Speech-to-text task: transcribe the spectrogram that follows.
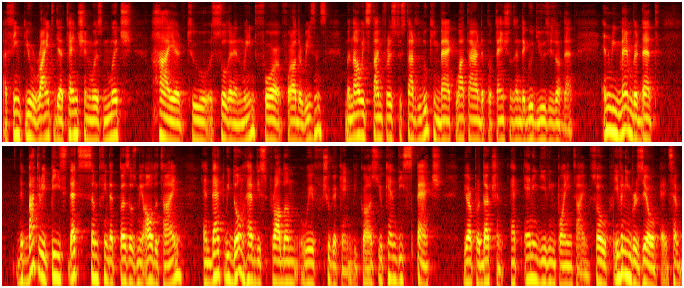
I think you're right, the attention was much higher to solar and wind for, for other reasons. But now it's time for us to start looking back what are the potentials and the good uses of that. And remember that the battery piece, that's something that puzzles me all the time. And that we don't have this problem with sugarcane because you can dispatch your production at any given point in time. So even in Brazil, it's a,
